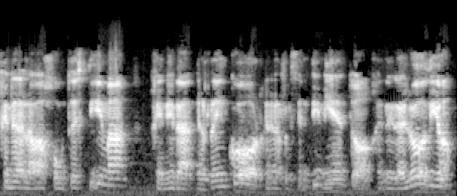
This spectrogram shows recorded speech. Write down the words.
genera la baja autoestima, genera el rencor, genera el resentimiento, genera el odio.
